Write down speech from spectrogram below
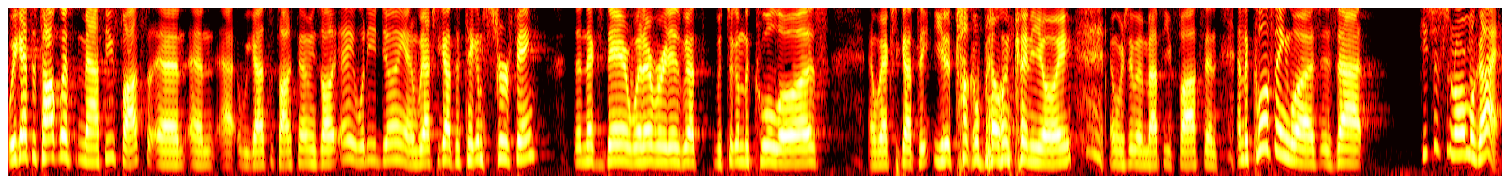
we got to talk with Matthew Fox, and, and uh, we got to talk to him. He's like, hey, what are you doing? And we actually got to take him surfing the next day or whatever it is. We, got to, we took him to Kualoa's, and we actually got to eat a Taco Bell in Kaneohe, and we're sitting with Matthew Fox. And, and the cool thing was, is that he's just a normal guy.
